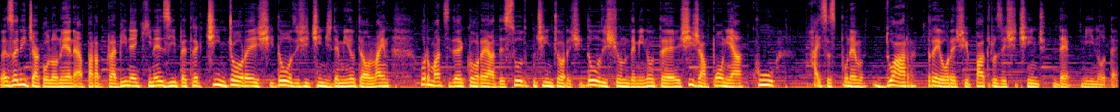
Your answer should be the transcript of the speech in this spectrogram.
însă nici acolo nu e neapărat prea bine. Chinezii petrec 5 ore și 25 de minute online, urmați de Corea de Sud cu 5 ore și 21 de minute și Japonia cu hai să spunem, doar 3 ore și 45 de minute.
